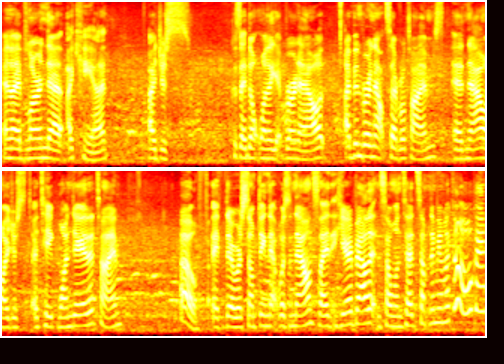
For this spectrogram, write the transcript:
And I've learned that I can't. I just, because I don't want to get burnt out. I've been burned out several times, and now I just, I take one day at a time. Oh, if there was something that was announced, I didn't hear about it, and someone said something to me, I'm like, oh, okay,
